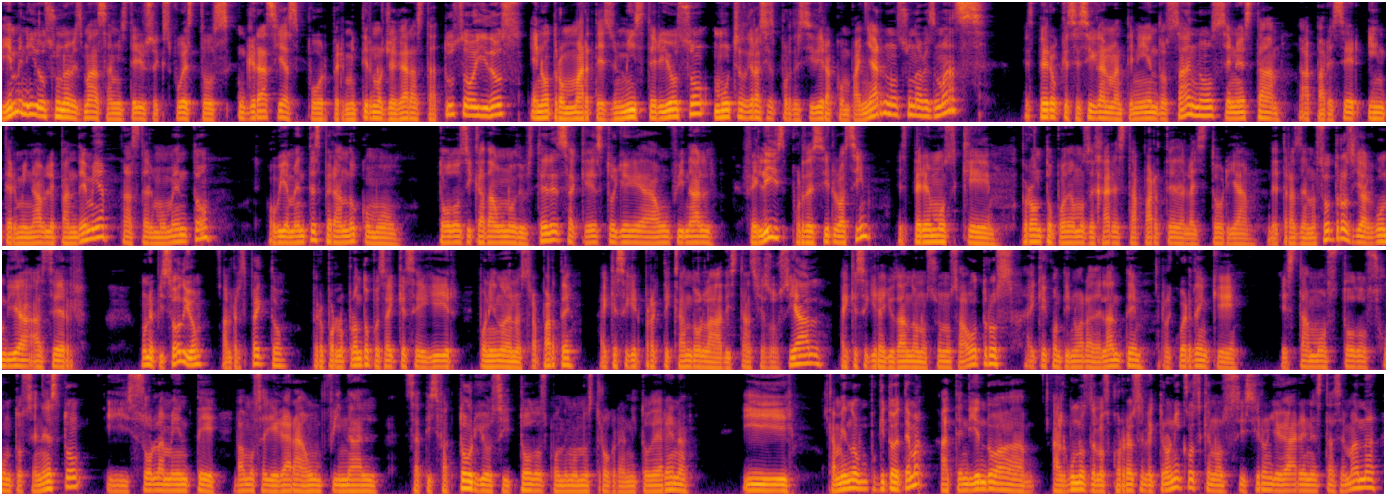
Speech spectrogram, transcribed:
Bienvenidos una vez más a Misterios Expuestos. Gracias por permitirnos llegar hasta tus oídos en otro martes misterioso. Muchas gracias por decidir acompañarnos una vez más. Espero que se sigan manteniendo sanos en esta, a parecer, interminable pandemia hasta el momento. Obviamente esperando como todos y cada uno de ustedes a que esto llegue a un final feliz, por decirlo así. Esperemos que pronto podamos dejar esta parte de la historia detrás de nosotros y algún día hacer un episodio al respecto, pero por lo pronto pues hay que seguir poniendo de nuestra parte, hay que seguir practicando la distancia social, hay que seguir ayudándonos unos a otros, hay que continuar adelante. Recuerden que estamos todos juntos en esto y solamente vamos a llegar a un final satisfactorio si todos ponemos nuestro granito de arena. Y cambiando un poquito de tema, atendiendo a algunos de los correos electrónicos que nos hicieron llegar en esta semana,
